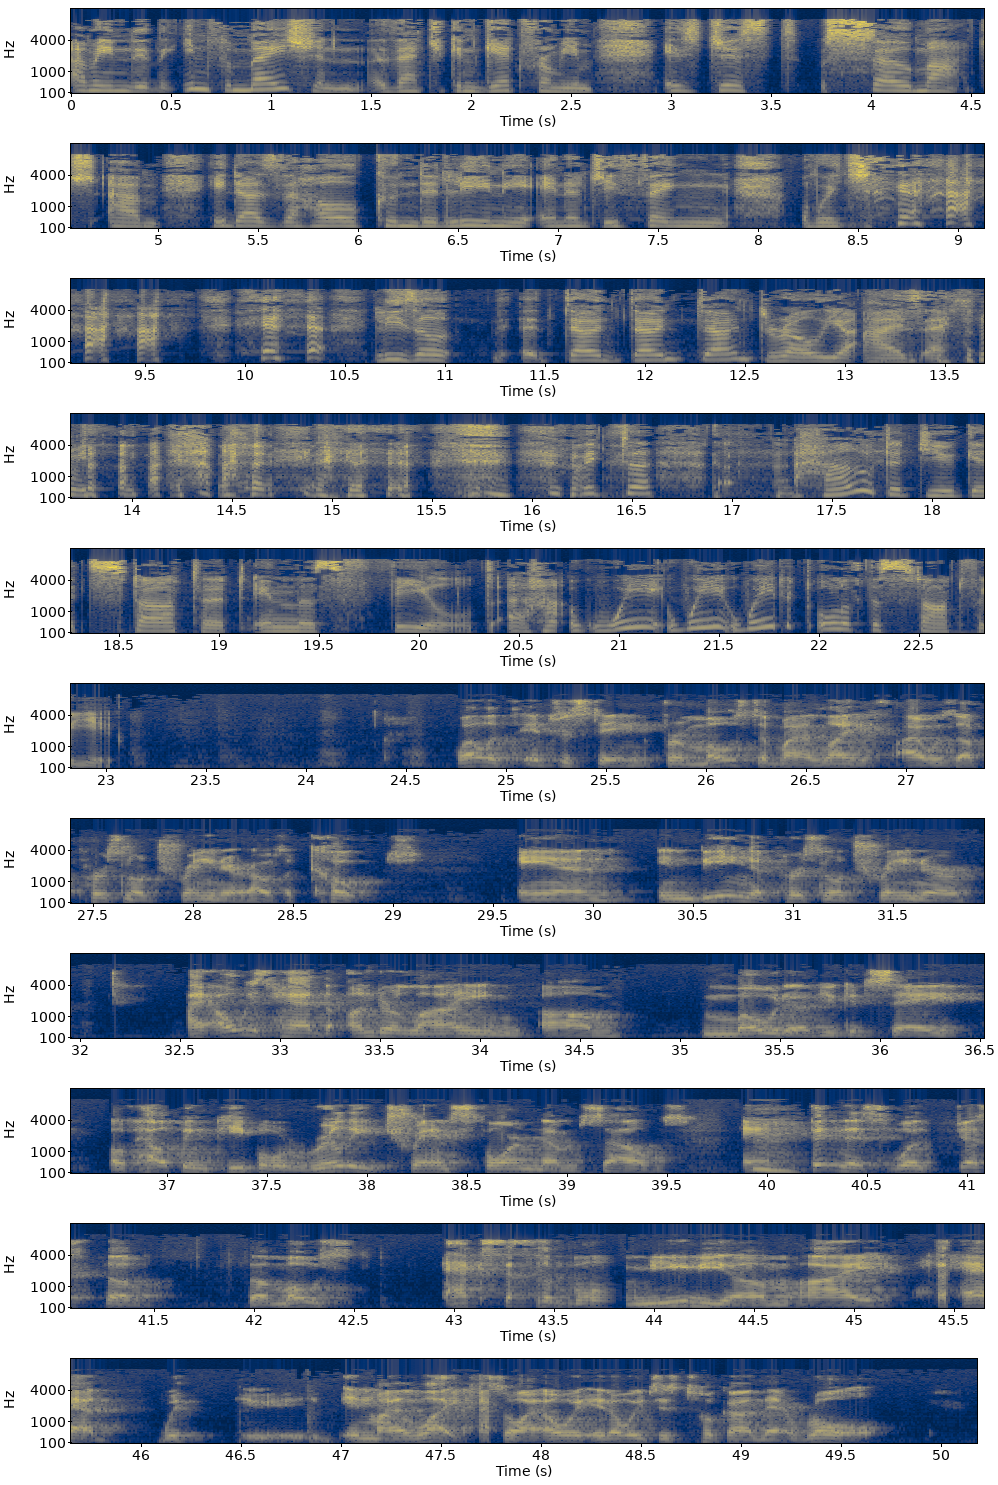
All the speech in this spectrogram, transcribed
I mean, the, the information that you can get from him is just so much. Um, he does the whole Kundalini energy thing, which, Liesel, uh, don't, don't, don't roll your eyes at me. Victor, uh, how did you get started in this field? Uh, how, where, where, where did all of this start for you? Well, it's interesting. For most of my life, I was a personal trainer. I was a coach. And in being a personal trainer, I always had the underlying um, motive, you could say, of helping people really transform themselves. And hmm. fitness was just the the most accessible medium I had with in my life. So I always it always just took on that role.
